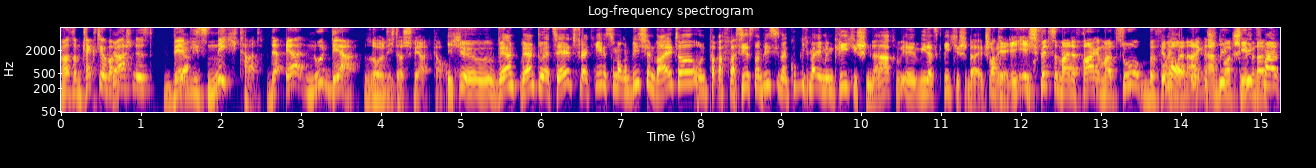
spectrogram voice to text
was im Text hier überraschend ja. ist, wer ja. dies nicht hat, der, er, nur der soll sich das Schwert kaufen. Ich, äh, während, während du erzählst, vielleicht redest du noch ein bisschen weiter und paraphrasierst noch ein bisschen, dann gucke ich mal eben im Griechischen nach, wie das Griechische da entspricht. Okay, ich, ich spitze meine Frage mal zu, bevor genau. ich meine eigene Antwort spitz, gebe. Dann mal,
